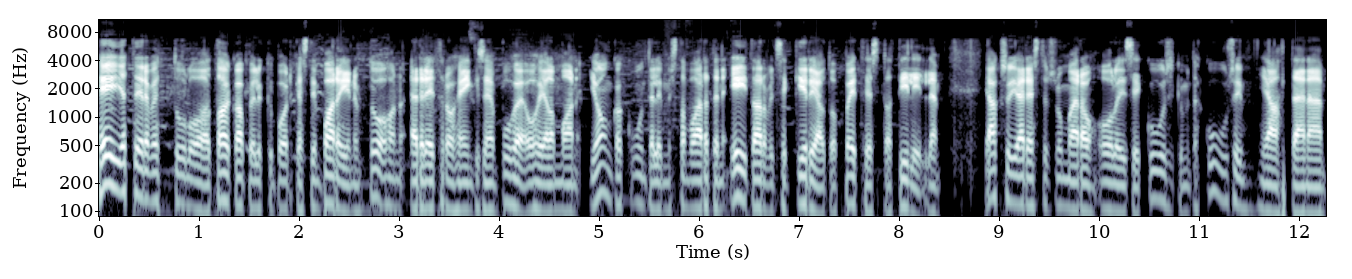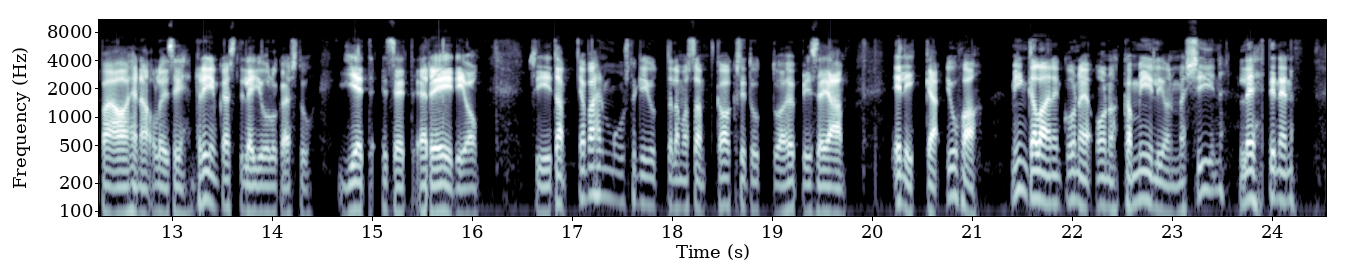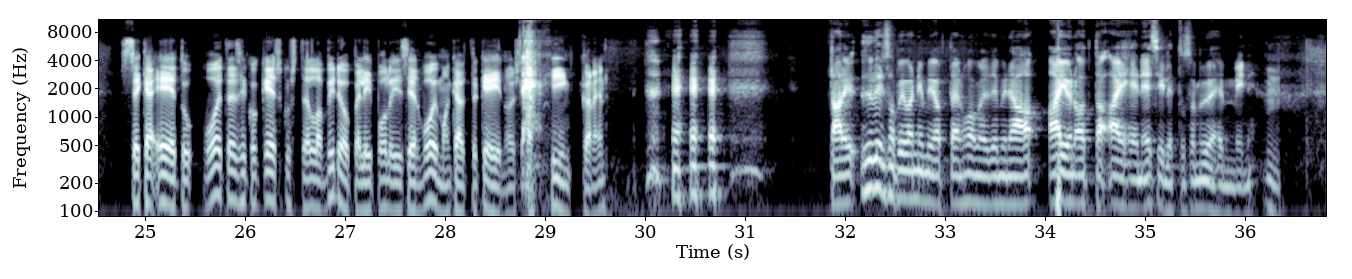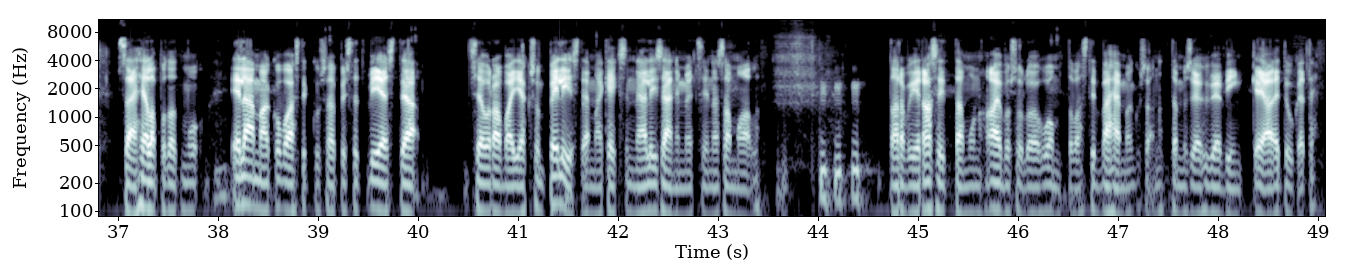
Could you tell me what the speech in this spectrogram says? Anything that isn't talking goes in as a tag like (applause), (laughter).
Hei ja tervetuloa Takapelkky-podcastin pariin tuohon retrohenkiseen puheohjelmaan, jonka kuuntelimista varten ei tarvitse kirjautua Bethesda-tilille. Jaksojärjestysnumero olisi 66 ja tänään pääaiheena olisi Dreamcastille julkaistu Jet Set Radio. Siitä ja vähän muustakin juttelemassa kaksi tuttua höpisejä. Elikkä Juha, minkälainen kone on Chameleon Machine, Lehtinen, sekä Eetu, voitaisiko keskustella videopelipoliisien voimankäyttökeinoista, Hinkkanen? (laughs) Tämä oli hyvin sopiva nimi ottaen huomioon, että minä aion ottaa aiheen esille tuossa myöhemmin. Hmm. Sä helpotat mun elämää kovasti, kun sä pistät viestiä seuraavan jakson pelistä ja mä keksin nämä lisänimet siinä samalla. (laughs) Tarvii rasittaa mun aivosolua huomattavasti vähemmän, kun sä annat tämmöisiä hyviä vinkkejä etukäteen.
